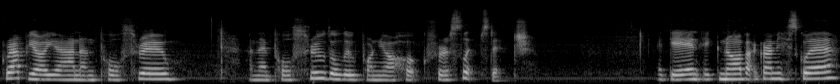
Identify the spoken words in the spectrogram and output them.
grab your yarn and pull through and then pull through the loop on your hook for a slip stitch. Again, ignore that granny square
